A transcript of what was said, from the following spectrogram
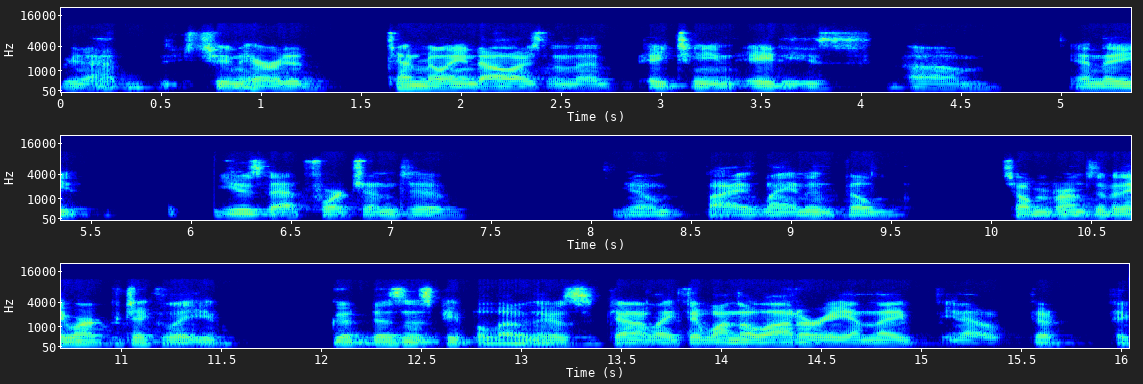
you know, she inherited ten million dollars in the eighteen eighties. Um, and they used that fortune to, you know, buy land and build Shelburne Farms, but they weren't particularly good business people though. There's kind of like they won the lottery and they, you know, they, they,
